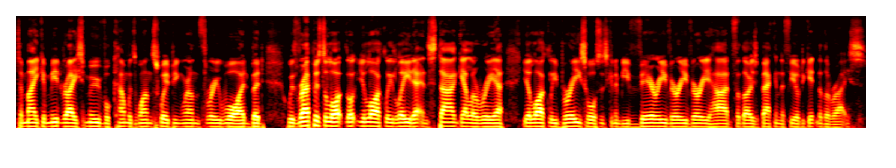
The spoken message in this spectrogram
to make a mid-race move or come with one sweeping run three wide, but with Rapper's Delight, you're likely leader and Star Galleria, your likely breeze horse is going to be very, very, very hard for those back in the field to get into the race.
